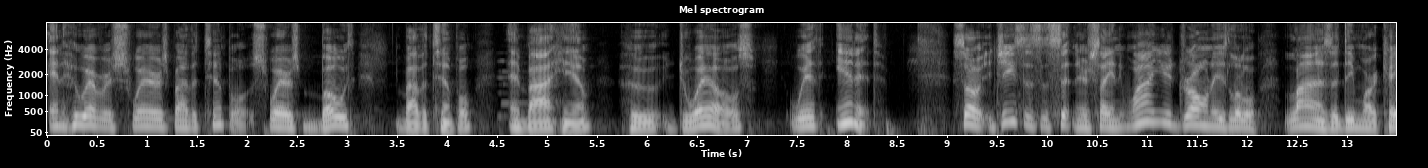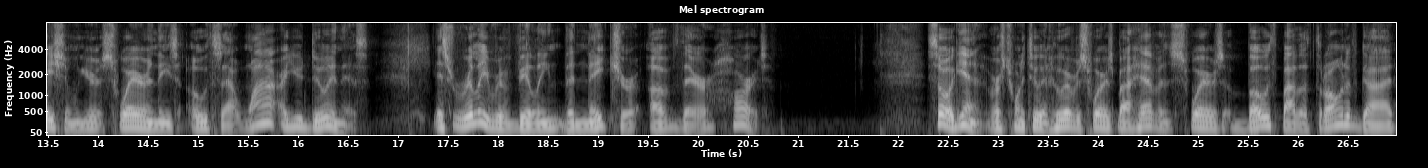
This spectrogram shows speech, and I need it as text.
And whoever swears by the temple swears both by the temple and by him who dwells within it. So Jesus is sitting there saying, Why are you drawing these little lines of demarcation when you're swearing these oaths out? Why are you doing this? It's really revealing the nature of their heart. So again, verse 22 And whoever swears by heaven swears both by the throne of God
